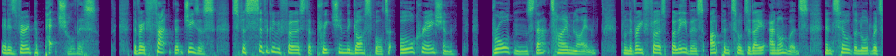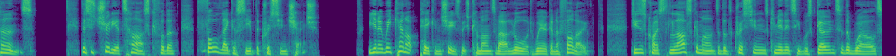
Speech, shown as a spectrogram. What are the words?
It is very perpetual, this. The very fact that Jesus specifically refers to preaching the gospel to all creation broadens that timeline from the very first believers up until today and onwards until the Lord returns. This is truly a task for the full legacy of the Christian church. You know, we cannot pick and choose which commands of our Lord we're going to follow. Jesus Christ's last command to the Christian community was go into the world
